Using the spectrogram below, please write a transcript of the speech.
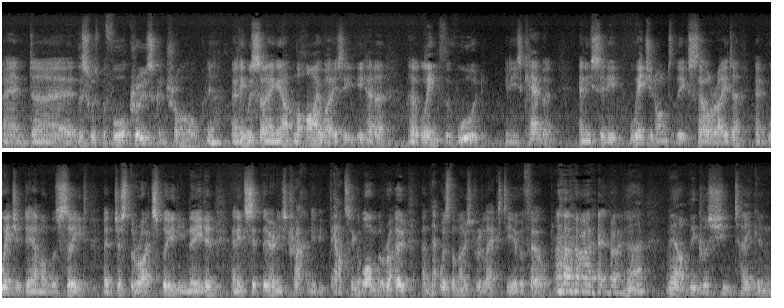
and uh, this was before cruise control. Yeah. And he was saying out on the highways, he, he had a, a length of wood in his cabin, and he said he'd wedge it onto the accelerator and wedge it down on the seat at just the right speed he needed, and he'd sit there in his truck and he'd be bouncing along the road, and that was the most relaxed he ever felt. right, right. Now, because she'd taken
